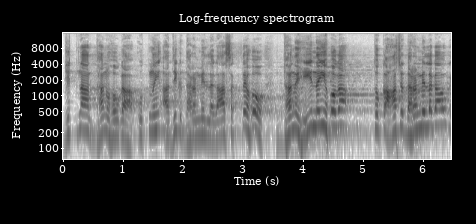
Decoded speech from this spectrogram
जितना धन होगा, उतना ही अधिक धर्म में लगा सकते हो। धन ही नहीं होगा तो कहाँ से धर्म में लगाओगे?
